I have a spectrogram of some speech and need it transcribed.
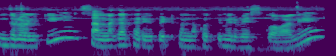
ఇందులోనికి సన్నగా తరిగి పెట్టుకున్న కొత్తిమీర వేసుకోవాలి.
